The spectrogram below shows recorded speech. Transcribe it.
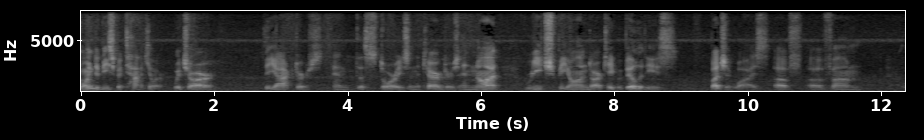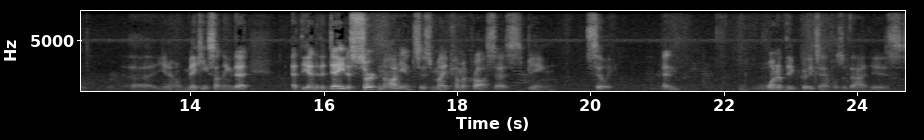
going to be spectacular, which are the actors and the stories and the characters, and not reach beyond our capabilities, budget wise, of of um, uh, you know making something that at the end of the day to certain audiences might come across as being silly. And one of the good examples of that is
